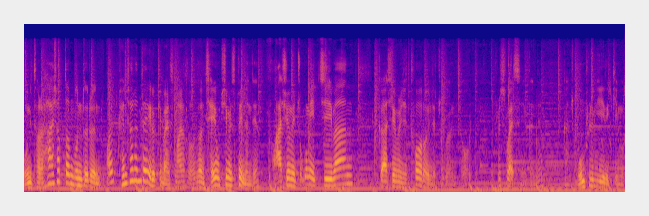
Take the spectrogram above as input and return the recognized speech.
모니터를 하셨던 분들은 어, 괜찮은데? 이렇게 말씀하셔서 그건 제 욕심일 수도 있는데요. 아쉬움이 조금 있지만 그 아쉬움을 이제 투어로 이제 조금 또 풀 수가 있으니까요. 약간 좀 몸풀기 느낌으로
